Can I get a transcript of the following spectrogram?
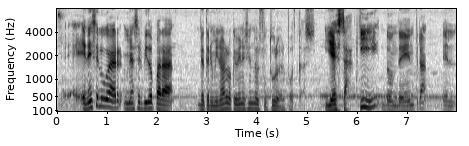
en ese lugar me ha servido para determinar lo que viene siendo el futuro del podcast. Y es aquí donde entra el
